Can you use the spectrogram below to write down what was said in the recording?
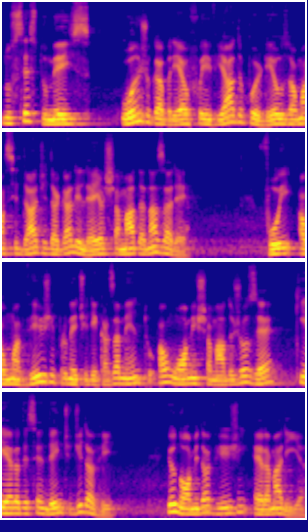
No sexto mês, o anjo Gabriel foi enviado por Deus a uma cidade da Galiléia chamada Nazaré. Foi a uma virgem prometida em casamento a um homem chamado José, que era descendente de Davi. E o nome da virgem era Maria.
